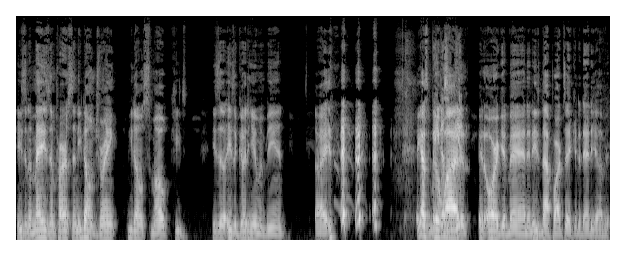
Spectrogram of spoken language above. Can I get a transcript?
he's an amazing person. He don't drink, he don't smoke. He's he's a he's a good human being. All right. he got some good wine in, in, Oregon, man, and he's not partaking in any of it.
